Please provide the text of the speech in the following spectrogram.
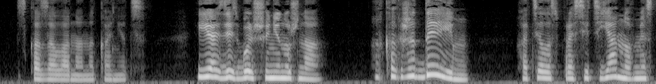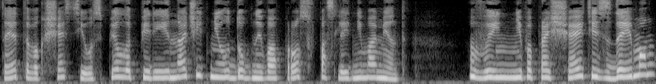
— сказала она наконец. «Я здесь больше не нужна». «А как же Дэйм?» — хотела спросить я, но вместо этого, к счастью, успела переиначить неудобный вопрос в последний момент. «Вы не попрощаетесь с Дэймом?»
